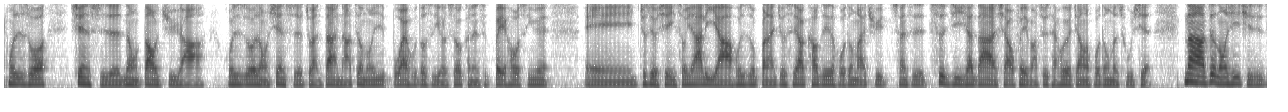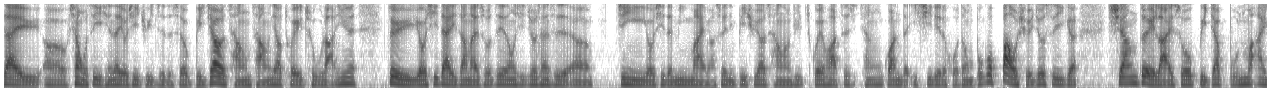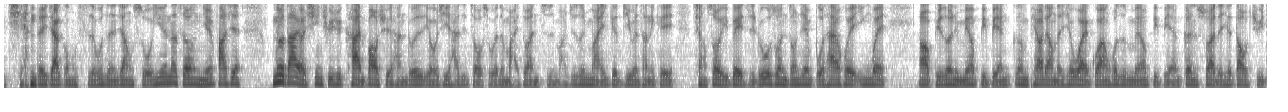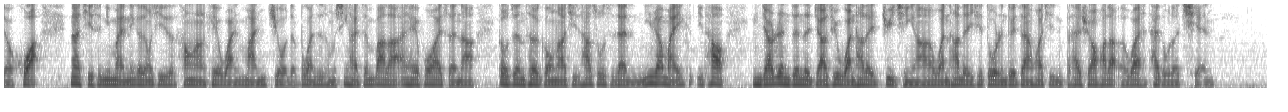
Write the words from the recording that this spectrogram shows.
或者是说现实的那种道具啊。或者是说这种现实的转蛋啊，这种东西不外乎都是有时候可能是背后是因为，诶，就是有些营收压力啊，或者说本来就是要靠这些活动来去算是刺激一下大家的消费嘛，所以才会有这样的活动的出现。那这种东西其实在于呃，像我自己以前在游戏局子的时候，比较常常要推出啦，因为对于游戏代理商来说，这些东西就算是呃。经营游戏的命脉嘛，所以你必须要常常去规划这相关的一系列的活动。不过暴雪就是一个相对来说比较不那么爱钱的一家公司，我只能这样说。因为那时候你会发现，如果大家有兴趣去看暴雪，很多游戏还是走所谓的买断制嘛，就是买一个基本上你可以享受一辈子。如果说你中间不太会因为啊，比如说你没有比别人更漂亮的一些外观，或者没有比别人更帅的一些道具的话，那其实你买那个东西通常可以玩蛮久的，不管是什么星海争霸啦、暗黑破坏神啊。斗阵特工啊，其实他说实在的，你只要买一一套，你只要认真的，只要去玩它的剧情啊，玩它的一些多人对战的话，其实你不太需要花到额外太多的钱。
